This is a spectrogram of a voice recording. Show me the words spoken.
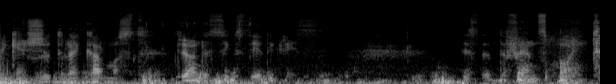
I can shoot like almost 360 degrees. This is the defense point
